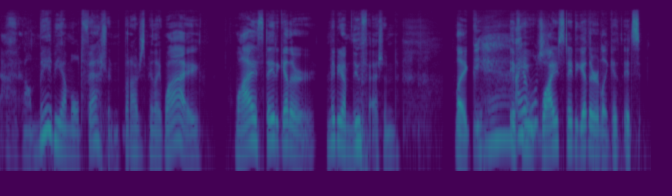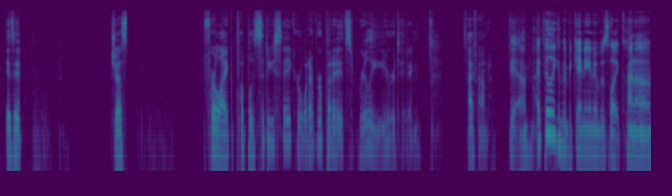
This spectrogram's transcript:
I don't know. Maybe I'm old fashioned, but I'd just be like, why? Why stay together? Maybe I'm new fashioned. Like, Yeah. if I you why stay together like it, it's is it just for like publicity's sake or whatever but it's really irritating i found Yeah, I feel like in the beginning it was like kind of,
